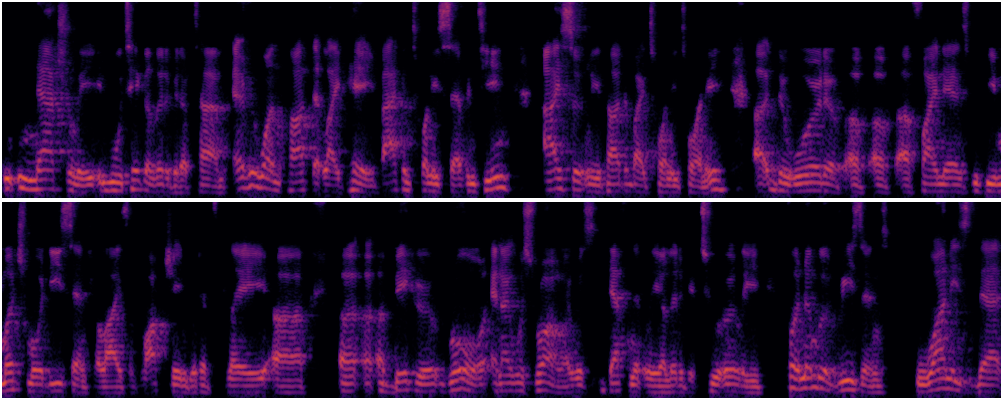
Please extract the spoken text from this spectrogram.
Naturally, it will take a little bit of time. Everyone thought that like, hey, back in 2017, I certainly thought that by 2020, uh, the world of, of, of uh, finance would be much more decentralized and blockchain would have played uh, a, a bigger role. And I was wrong. I was definitely a little bit too early for a number of reasons. One is that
